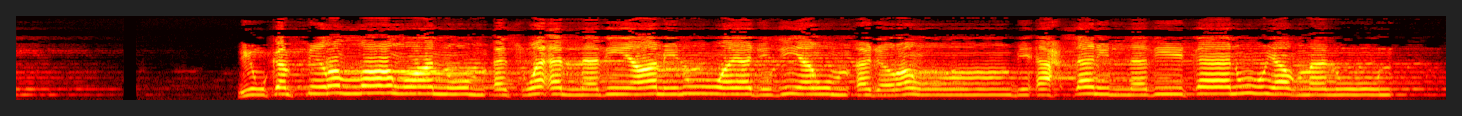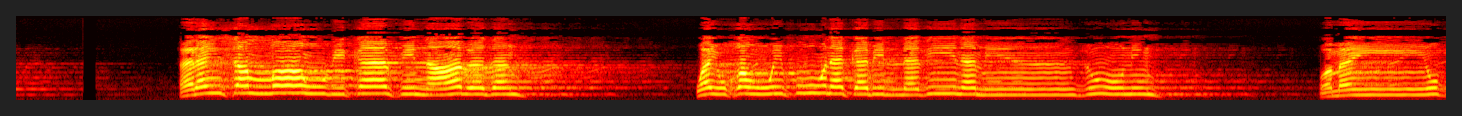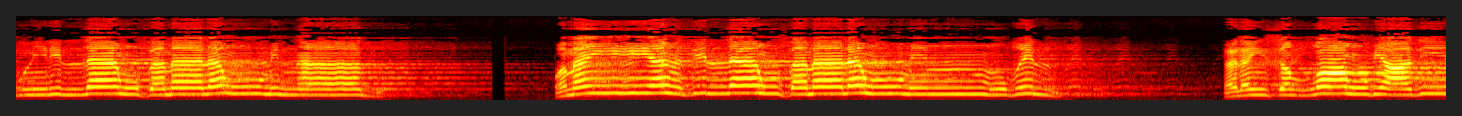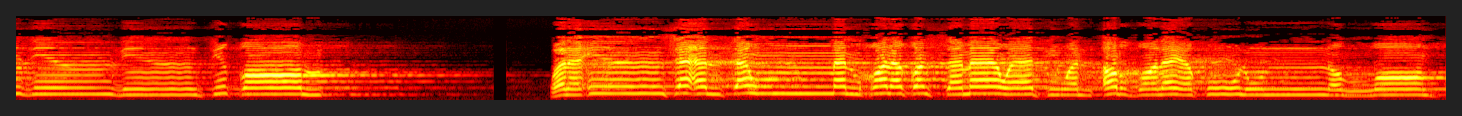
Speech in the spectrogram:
ليكفر الله عنهم أسوأ الذي عملوا ويجزيهم أجرهم بأحسن الذي كانوا يعملون. أليس الله بكاف عبدا ويخوفونك بالذين من دونه. ومن يضلل الله فما له من هاد ومن يهد الله فما له من مضل أليس الله بعزيز ذي انتقام ولئن سألتهم من خلق السماوات والأرض ليقولن الله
